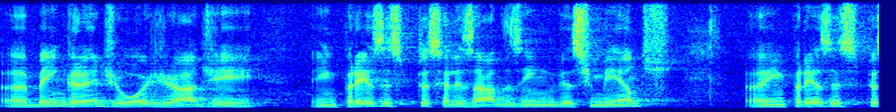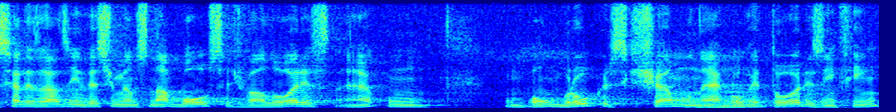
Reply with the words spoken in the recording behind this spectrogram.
uh, bem grande hoje já de empresas especializadas em investimentos, uh, empresas especializadas em investimentos na Bolsa de Valores, né? com um bom brokers que chamam, né, uhum. corretores, enfim.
